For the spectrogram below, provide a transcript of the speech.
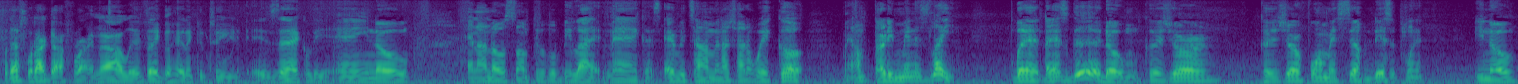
So that's what I got for right now. I'll let Zay go ahead and continue. Exactly. And you know, and I know some people be like, man, because every time and I try to wake up, man, I'm 30 minutes late. But that's good though, because you're, because you're forming self-discipline. You know,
